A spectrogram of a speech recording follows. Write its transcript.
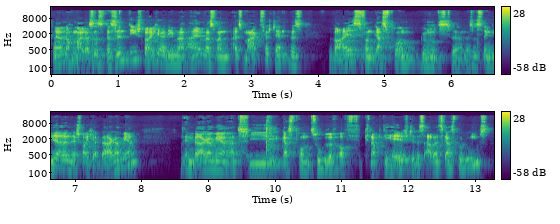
Ja, nochmal, das, ist, das sind die Speicher, die nach allem, was man als Marktverständnis weiß, von Gazprom genutzt werden. Das ist in Niederlanden der Speicher Bergermeer. Im Bergermeer hat die Gazprom Zugriff auf knapp die Hälfte des Arbeitsgasvolumens.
